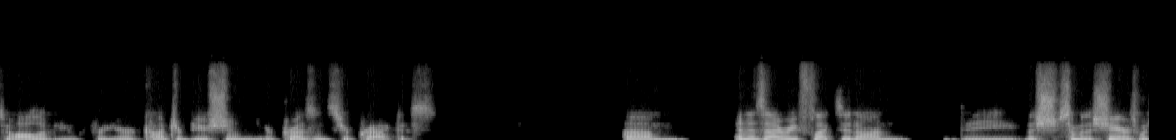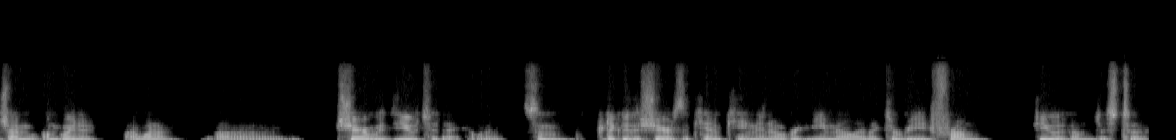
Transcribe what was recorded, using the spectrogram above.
to all of you for your contribution, your presence, your practice. Um, and as I reflected on the, the sh- some of the shares, which I'm I'm going to I want to uh, share with you today, some particularly the shares that came, came in over email. I'd like to read from few of them just to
